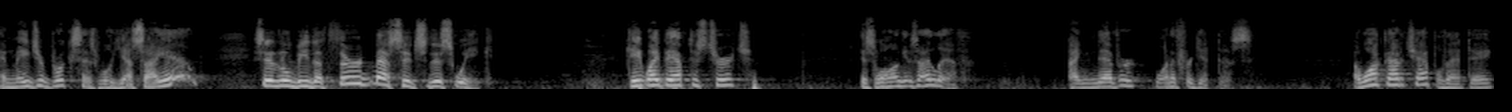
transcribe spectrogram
And Major Brooks says, Well, yes, I am. He said, It'll be the third message this week. Gateway Baptist Church, as long as I live, I never want to forget this. I walked out of chapel that day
